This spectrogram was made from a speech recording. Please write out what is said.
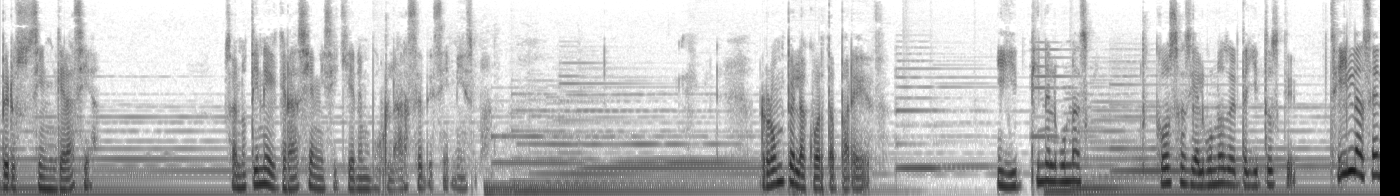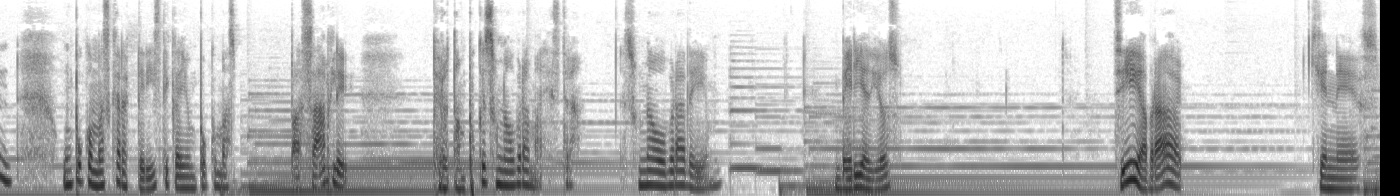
pero sin gracia. O sea, no tiene gracia ni siquiera en burlarse de sí misma. Rompe la cuarta pared. Y tiene algunas cosas y algunos detallitos que sí la hacen un poco más característica y un poco más pasable. Pero tampoco es una obra maestra. Es una obra de ver a Dios. Sí, habrá quienes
